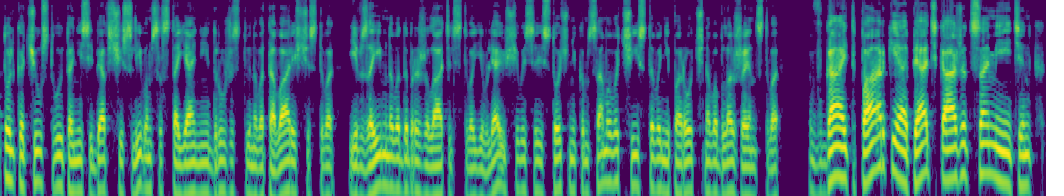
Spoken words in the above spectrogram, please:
только чувствуют они себя в счастливом состоянии дружественного товарищества и взаимного доброжелательства, являющегося источником самого чистого непорочного блаженства. «В Гайд-парке опять, кажется, митинг»,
